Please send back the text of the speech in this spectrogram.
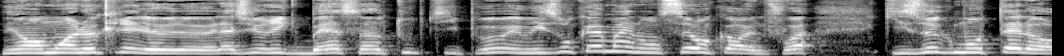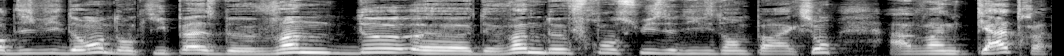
Néanmoins, le, le, la Zurich baisse un tout petit peu, mais ils ont quand même annoncé encore une fois qu'ils augmentaient leurs dividendes, donc ils passent de 22 euh, de 22 francs suisses de dividendes par action à 24.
